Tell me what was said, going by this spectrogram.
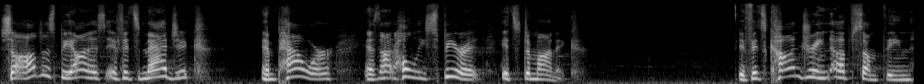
So I'll just be honest if it's magic and power, it's not Holy Spirit, it's demonic. If it's conjuring up something,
